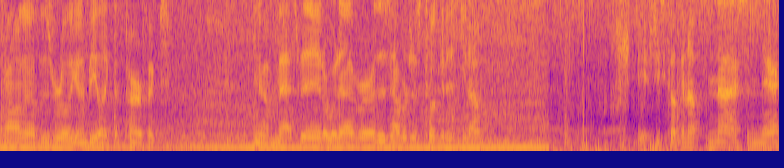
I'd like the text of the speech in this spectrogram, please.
I don't know if this is really gonna be like the perfect, you know, method or whatever. This is how we're just cooking it, you know? Yeah, she's cooking up nice in there.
